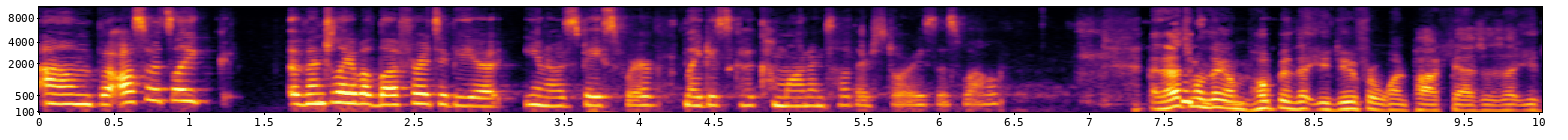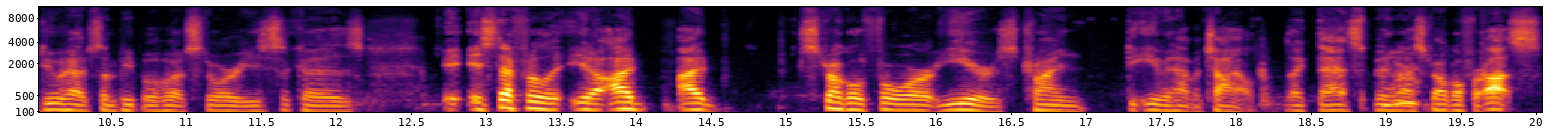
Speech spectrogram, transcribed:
Um, but also it's like eventually i would love for it to be a you know a space where ladies could come on and tell their stories as well. And that's one thing I'm hoping that you do for one podcast is that you do have some people who have stories because it's definitely you know I I struggled for years trying to even have a child like that's been Yeah. a struggle for us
